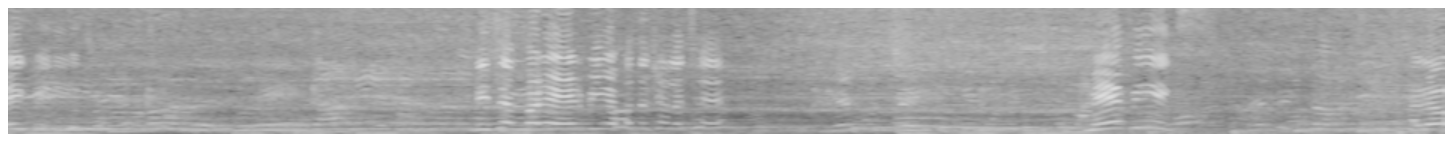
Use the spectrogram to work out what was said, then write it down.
অনেক বেরিয়েছে। ডিসেম্বরে এর বিয়ে হতে চলেছে। মে ফিক্স হ্যালো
